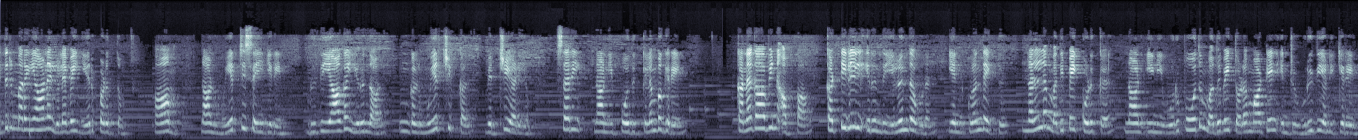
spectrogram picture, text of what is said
எதிர்மறையான விளைவை ஏற்படுத்தும். ஆம் நான் முயற்சி செய்கிறேன். உறுதியாக இருந்தால் உங்கள் முயற்சிகள் வெற்றி அடையும். சரி நான் இப்போது கிளம்புகிறேன். கனகாவின் அப்பா கட்டிலில் இருந்து எழுந்தவுடன் என் குழந்தைக்கு நல்ல மதிப்பை கொடுக்க நான் இனி ஒருபோதும் மதுவை தொடமாட்டேன் என்று உறுதியளிக்கிறேன்.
